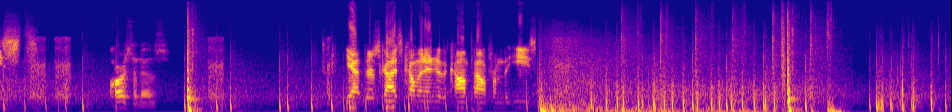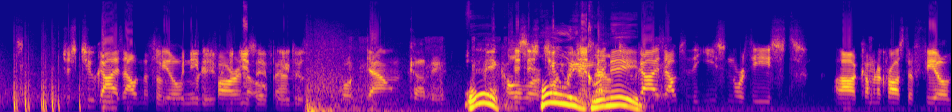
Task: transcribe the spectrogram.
East. Of course it is. Yeah, there's guys coming into the compound from the east. Just two guys out in the So field, we need pretty to far in use the it if we open. just- Both down. Copy. Oh, This is holy two, grenade! Two guys out to the east northeast, uh, coming across the field.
